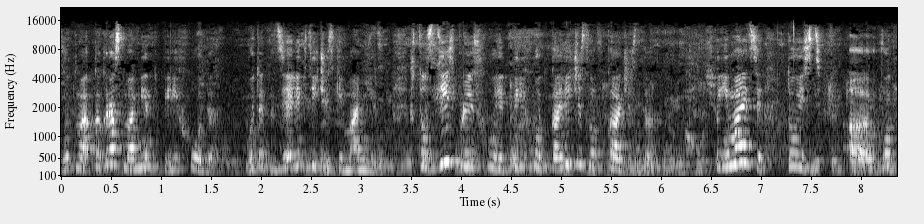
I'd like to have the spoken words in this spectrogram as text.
вот как раз момент перехода, вот этот диалектический момент, что здесь происходит переход количества в качество. Понимаете? То есть а, вот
